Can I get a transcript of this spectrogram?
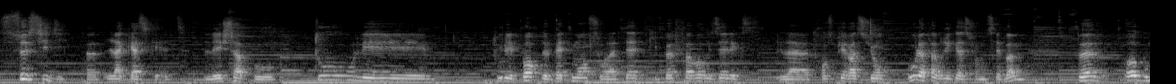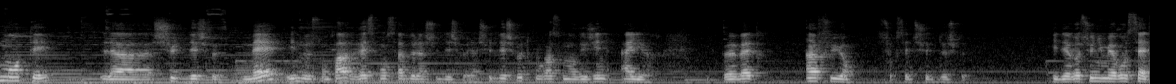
Ceci dit, euh, la casquette, les chapeaux, tous les, tous les ports de vêtements sur la tête qui peuvent favoriser la transpiration ou la fabrication de sébum peuvent augmenter la chute des cheveux. Mais ils ne sont pas responsables de la chute des cheveux. La chute des cheveux trouvera son origine ailleurs. Ils peuvent être influents sur cette chute de cheveux. Idée reçue numéro 7.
